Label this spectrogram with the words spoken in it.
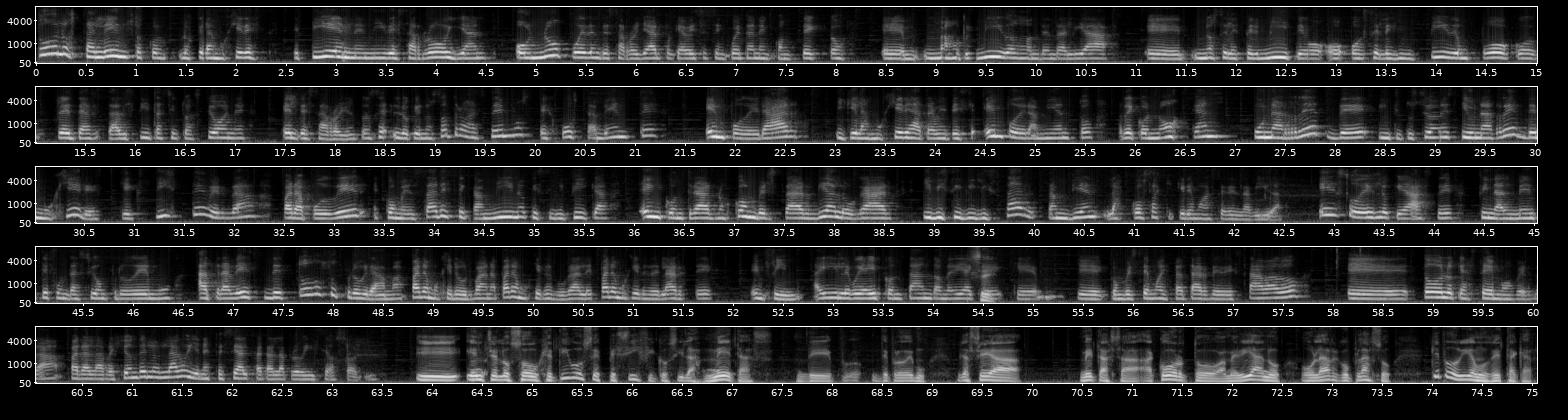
todos los talentos con los que las mujeres tienen y desarrollan o no pueden desarrollar porque a veces se encuentran en contextos eh, más oprimidos, donde en realidad eh, no se les permite o, se les impide un poco frente a, distintas situaciones el desarrollo. Entonces, lo que nosotros hacemos es justamente empoderar y que las mujeres a través de ese empoderamiento reconozcan una red de instituciones y una red de mujeres que existe, ¿verdad?, para poder comenzar este camino que significa encontrarnos, conversar, dialogar y visibilizar también las cosas que queremos hacer en la vida. Eso es lo que hace finalmente Fundación Prodemu a través de todos sus programas para mujeres urbanas, para mujeres rurales, para mujeres del arte, en fin, ahí le voy a ir contando a medida que, conversemos esta tarde de sábado eh, todo lo que hacemos, ¿verdad? Para la región de los lagos y en especial para la provincia de Osorno. Y entre los objetivos específicos y las metas de, de Prodemu, ya sea metas a, corto, a mediano o largo plazo, ¿qué podríamos destacar?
